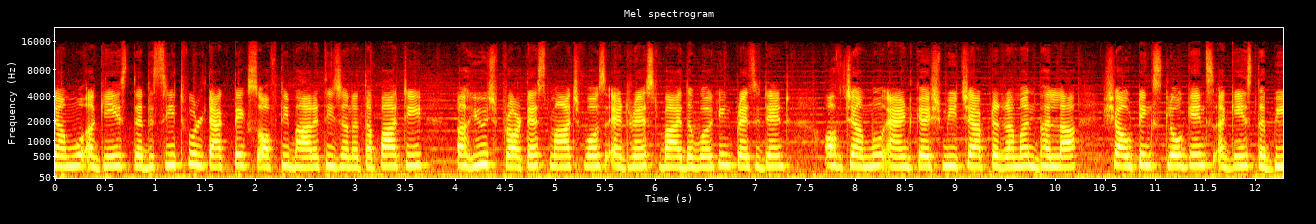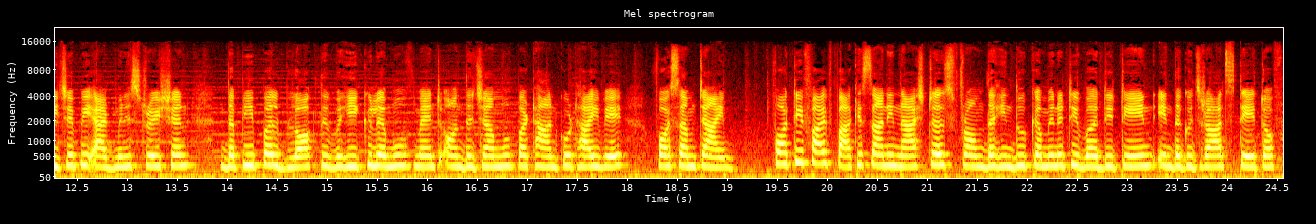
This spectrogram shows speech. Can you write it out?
Jammu against the deceitful tactics of the Bharatiya Janata Party. A huge protest march was addressed by the working president of Jammu and Kashmir chapter Raman Bhalla, shouting slogans against the BJP administration. The people blocked the vehicular movement on the Jammu-Pathankot highway for some time. 45 Pakistani nationals from the Hindu community were detained in the Gujarat state of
